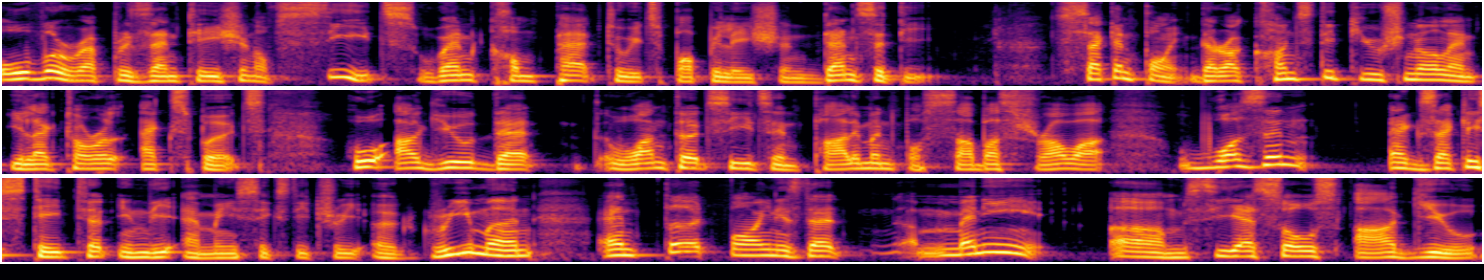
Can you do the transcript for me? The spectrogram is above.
overrepresentation of seats when compared to its population density. Second point, there are constitutional and electoral experts who argue that one third seats in parliament for Sabah Sarawak wasn't exactly stated in the MA63 agreement. And third point is that many um, CSOs argue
